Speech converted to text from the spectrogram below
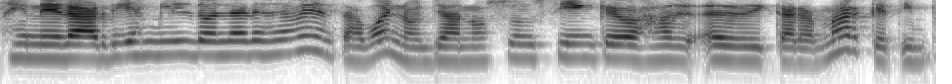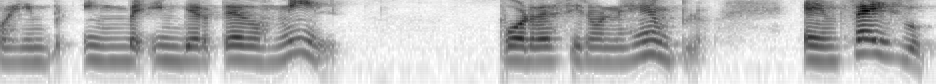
generar 10 mil dólares de venta, bueno, ya no son 100 que vas a, dedicar a marketing, pues invierte 2 mil, por decir un ejemplo, en Facebook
